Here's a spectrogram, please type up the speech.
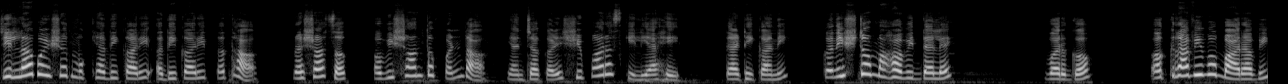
जिल्हा परिषद मुख्याधिकारी अधिकारी तथा प्रशासक अविशांत पंडा यांच्याकडे शिफारस केली आहे. त्या ठिकाणी कनिष्ठ महाविद्यालय वर्ग अकरावी व बारावी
